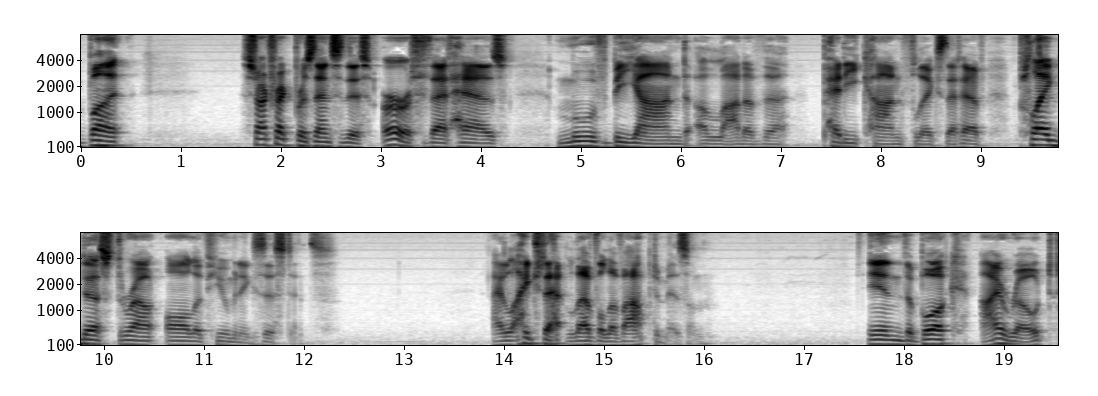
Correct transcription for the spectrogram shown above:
But Star Trek presents this Earth that has moved beyond a lot of the petty conflicts that have plagued us throughout all of human existence. I like that level of optimism. In the book I wrote,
